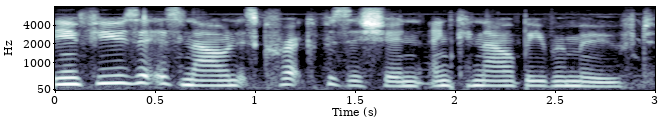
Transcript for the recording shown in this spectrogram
The infuser is now in its correct position and can now be removed.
